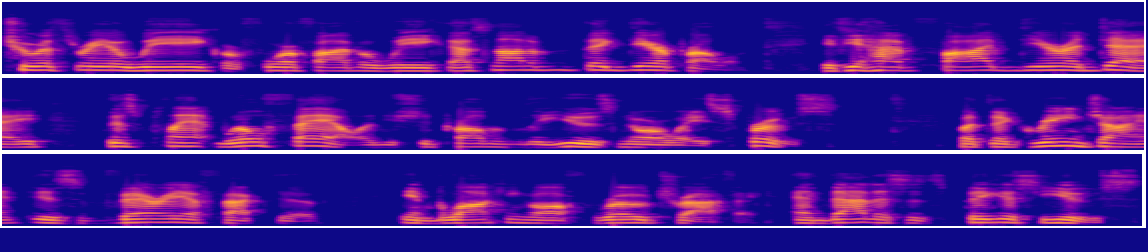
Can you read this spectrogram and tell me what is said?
two or three a week or four or five a week, that's not a big deer problem. If you have five deer a day, this plant will fail and you should probably use Norway spruce. But the green giant is very effective in blocking off road traffic, and that is its biggest use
